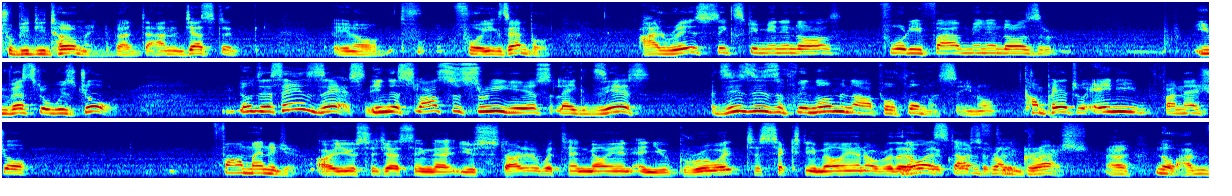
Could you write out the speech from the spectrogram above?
to be determined, but I'm just, uh, you know, for example, I raised $60 million, $45 million investor withdrawal. You know, the thing is this, in the last three years like this, this is a phenomenal performance, you know, compared to any financial fund manager. Are you suggesting that you started with 10 million and you grew it to 60 million over the No, the I started from scratch. Uh, no, I'm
